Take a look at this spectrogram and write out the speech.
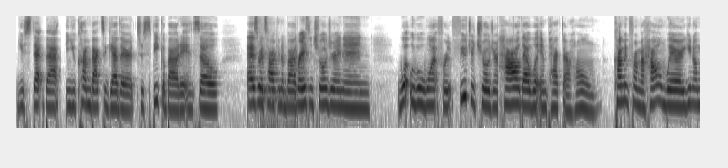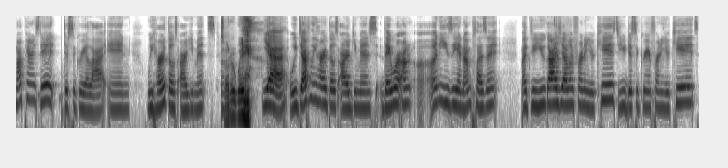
you step back and you come back together to speak about it. And so, as we're talking about raising children and what we will want for future children, how that will impact our home. Coming from a home where, you know, my parents did disagree a lot and we heard those arguments. So did we. Yeah, we definitely heard those arguments. They were un- uneasy and unpleasant. Like, do you guys yell in front of your kids? Do you disagree in front of your kids?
